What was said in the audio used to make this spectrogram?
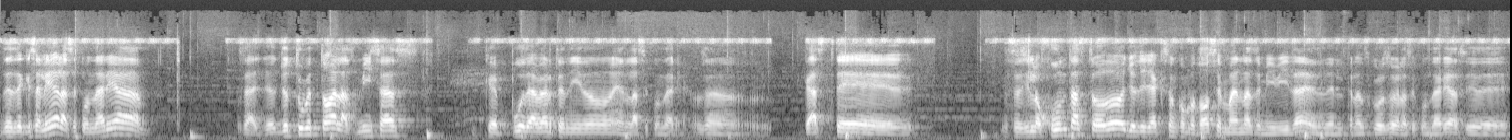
desde que salí de la secundaria o sea yo, yo tuve todas las misas que pude haber tenido en la secundaria o sea gasté o sea, si lo juntas todo yo diría que son como dos semanas de mi vida en el transcurso de la secundaria así de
